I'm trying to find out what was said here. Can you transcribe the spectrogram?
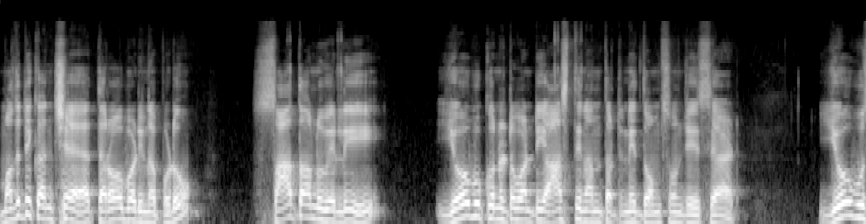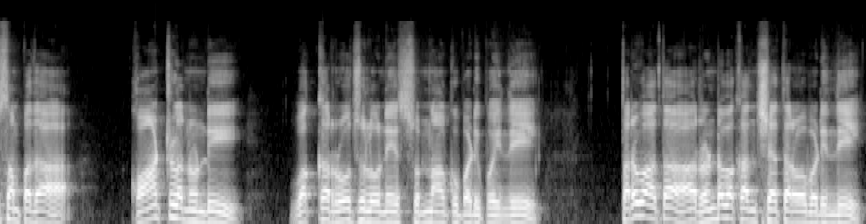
మొదటి కంచె తెరవబడినప్పుడు సాతాను వెళ్ళి యోబుకున్నటువంటి ఆస్తినంతటిని ధ్వంసం చేశాడు. యోబు సంపద కోట్ల నుండి ఒక్క రోజులోనే సున్నాకు పడిపోయింది. తరువాత రెండవ కంచె తెరవబడింది.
